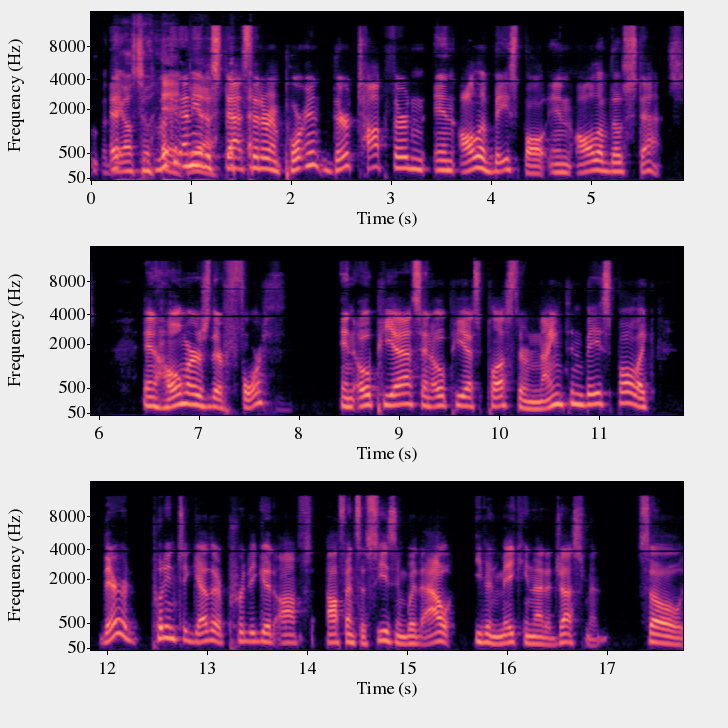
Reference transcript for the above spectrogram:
but they also look hit, at any yeah. of the stats that are important. They're top third in, in all of baseball in all of those stats. In homers, they're fourth. In OPS and OPS plus, they're ninth in baseball. Like they're putting together a pretty good off, offensive season without even making that adjustment. So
